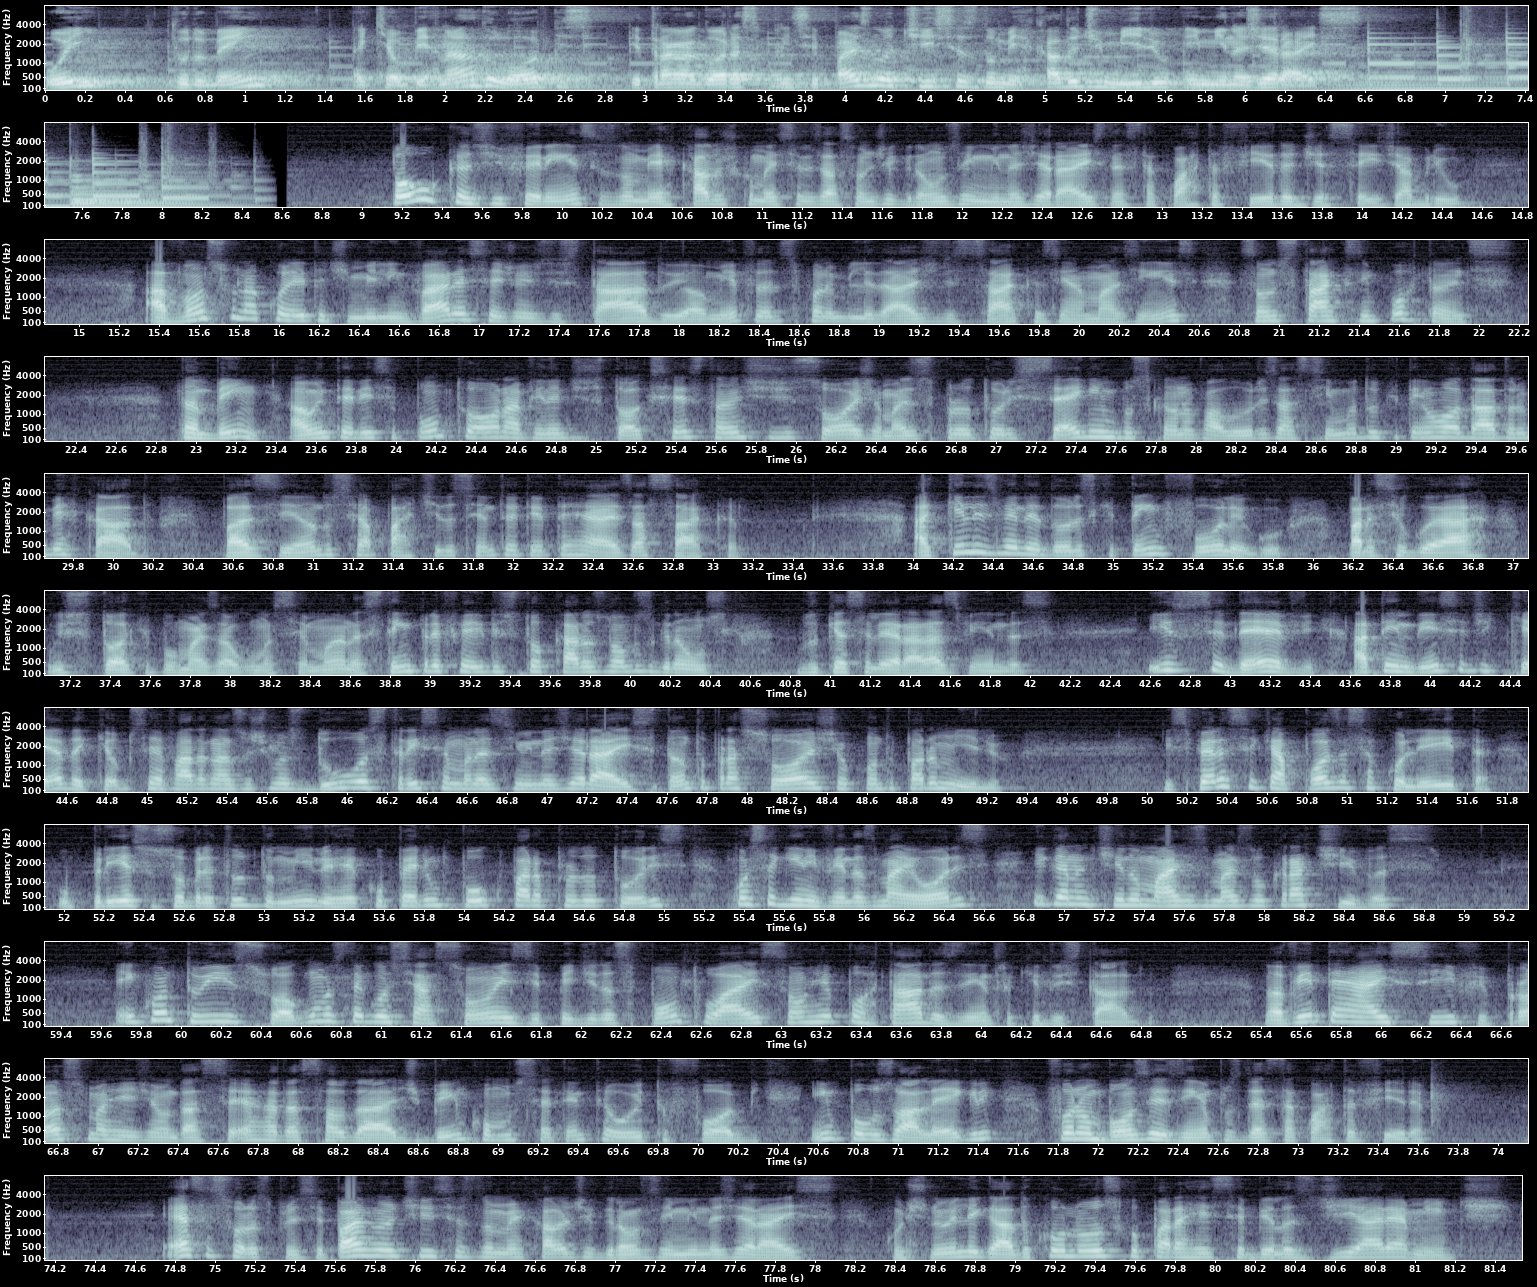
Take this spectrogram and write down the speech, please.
Oi, tudo bem? Aqui é o Bernardo Lopes e trago agora as principais notícias do mercado de milho em Minas Gerais. Poucas diferenças no mercado de comercialização de grãos em Minas Gerais nesta quarta-feira, dia 6 de abril. Avanço na colheita de milho em várias regiões do estado e aumento da disponibilidade de sacas em armazéns são destaques importantes. Também há um interesse pontual na venda de estoques restantes de soja, mas os produtores seguem buscando valores acima do que tem rodado no mercado, baseando-se a partir dos 180 reais a saca. Aqueles vendedores que têm fôlego para segurar o estoque por mais algumas semanas têm preferido estocar os novos grãos do que acelerar as vendas. Isso se deve à tendência de queda que é observada nas últimas duas, três semanas em Minas Gerais, tanto para a soja quanto para o milho. Espera-se que após essa colheita, o preço, sobretudo do milho, recupere um pouco para produtores conseguirem vendas maiores e garantindo margens mais lucrativas. Enquanto isso, algumas negociações e pedidas pontuais são reportadas dentro aqui do estado. R$ 90,00 CIF, próxima região da Serra da Saudade, bem como 78 FOB em Pouso Alegre, foram bons exemplos desta quarta-feira. Essas foram as principais notícias do mercado de grãos em Minas Gerais. Continue ligado conosco para recebê-las diariamente.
